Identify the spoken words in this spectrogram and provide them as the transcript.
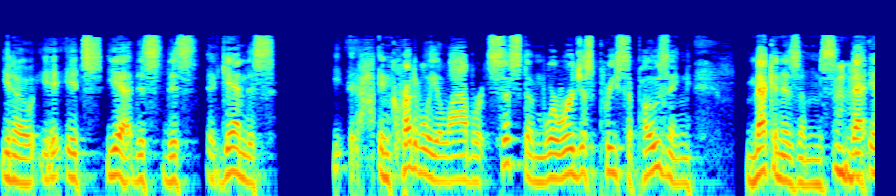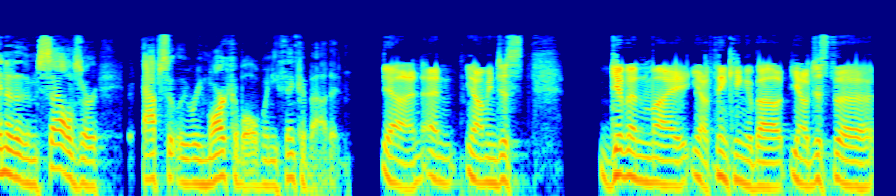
you know, it, it's, yeah, this, this, again, this incredibly elaborate system where we're just presupposing mechanisms mm-hmm. that in and of themselves are absolutely remarkable when you think about it. Yeah, and and you know, I mean, just given my you know thinking about you know just the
